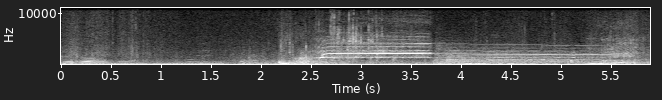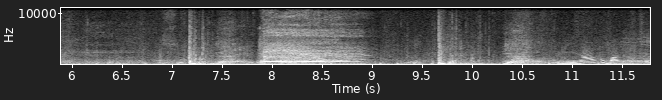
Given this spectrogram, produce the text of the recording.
그래도 좀 이상한 거 맞는데?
